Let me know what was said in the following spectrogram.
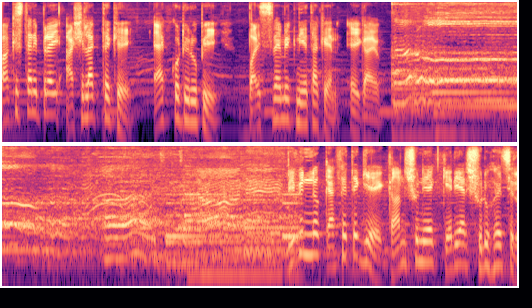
পাকিস্তানি প্রায় আশি লাখ থেকে এক কোটি রুপি পারিশ্রমিক নিয়ে থাকেন এই গায়ক। বিভিন্ন ক্যাফেতে গিয়ে গান শুনিয়ে কেরিয়ার শুরু হয়েছিল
